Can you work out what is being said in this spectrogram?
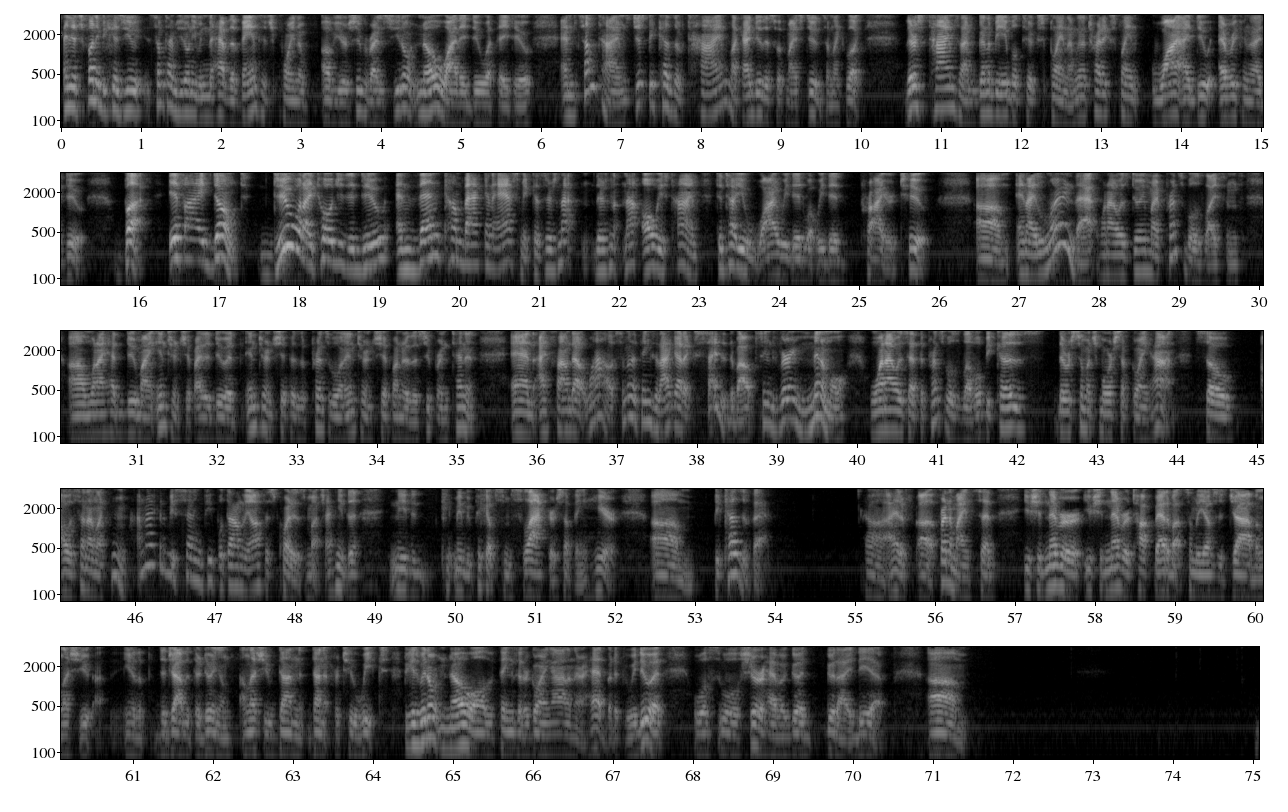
and it's funny because you sometimes you don't even have the vantage point of, of your supervisors. You don't know why they do what they do. And sometimes just because of time like i do this with my students. I'm like look there's times that i'm going to be able to explain. I'm going to try to explain why i do everything that i do. But if i don't do what i told you to do and then come back and ask me because there's not there's not, not always time to tell you why we did what we did prior to um, and I learned that when I was doing my principal's license, um, when I had to do my internship. I had to do an internship as a principal, an internship under the superintendent. And I found out, wow, some of the things that I got excited about seemed very minimal when I was at the principal's level because there was so much more stuff going on. So all of a sudden I'm like, hmm, I'm not going to be sending people down to the office quite as much. I need to need to maybe pick up some slack or something here um, because of that uh, I had a, a, friend of mine said you should never you should never talk bad about somebody else's job unless you uh, you know the, the job that they're doing unless you've done done it for two weeks because we don't know all the things that are going on in their head but if we do it we'll we'll sure have a good good idea. Um,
